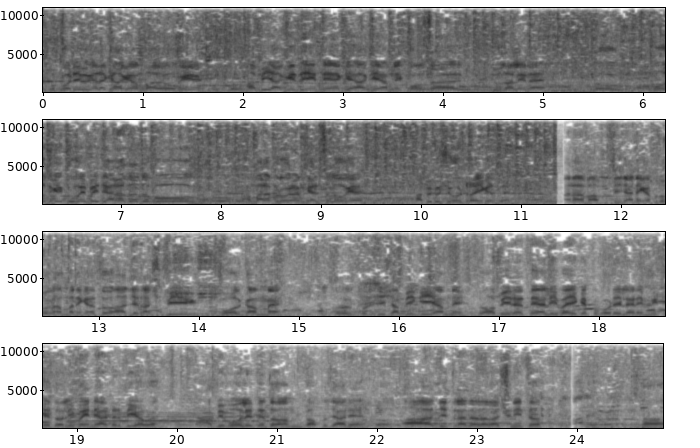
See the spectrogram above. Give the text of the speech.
पकौड़े वगैरह खा के हम बाहर हो गए हैं। अभी आगे देखते हैं कि आगे हमने कौन सा झूला लेना है। तो बोध के कुएँ पे जाना था तो वो हमारा प्रोग्राम कैंसिल हो गया अभी कुछ और ट्राई करते हैं। हमारा वापसी जाने का प्रोग्राम बनेगा तो आज रश भी बहुत कम है। तो थोड़ी सी शॉपिंग की है हमने। तो अभी रहते हैं अली भाई के पकौड़े लेने मीठे तो अली भाई ने ऑर्डर दिया हुआ है। अभी वो लेते हैं तो हम वापस जा रहे हैं। तो आज इतना ज़्यादा रश नहीं था। हाँ।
